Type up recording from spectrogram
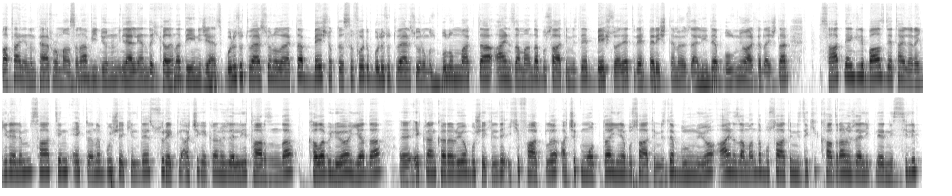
bataryanın performansına videonun ilerleyen dakikalarına değineceğiz. Bluetooth versiyon olarak da 5.0 Bluetooth versiyonumuz bulunmakta. Aynı zamanda bu saatimizde 500 adet rehber işleme özelliği de bulunuyor arkadaşlar. Saatle ilgili bazı detaylara girelim. Saatin ekranı bu şekilde sürekli açık ekran özelliği tarzında kalabiliyor ya da e, ekran kararıyor bu şekilde iki farklı açık modda yine bu saatimizde bulunuyor. Aynı zamanda bu saatimizdeki kadran özelliklerini silip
